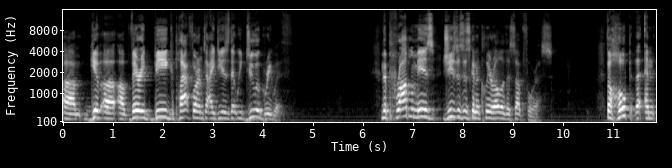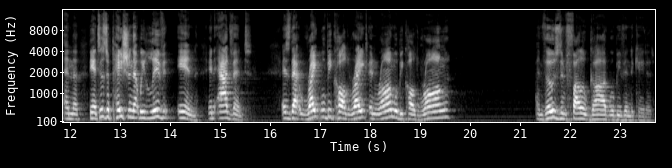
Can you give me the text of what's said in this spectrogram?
um, give a, a very big platform to ideas that we do agree with. And the problem is, Jesus is going to clear all of this up for us. The hope that, and, and the, the anticipation that we live in in Advent is that right will be called right and wrong will be called wrong and those that follow God will be vindicated.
